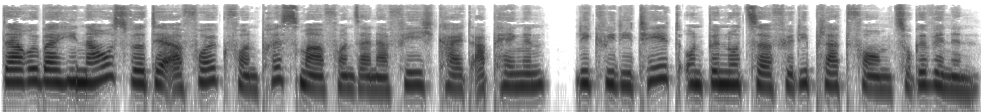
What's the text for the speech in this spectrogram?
Darüber hinaus wird der Erfolg von Prisma von seiner Fähigkeit abhängen, Liquidität und Benutzer für die Plattform zu gewinnen.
